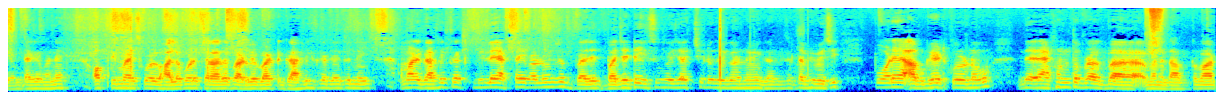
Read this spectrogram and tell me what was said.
গেমটাকে মানে অপটিমাইজ করে, ভালো করে চালাতে পারবে। বাট গ্রাফিক্স কার্ড যেহেতু নেই, আমার গ্রাফিক্স কার্ড নিলে একটাই প্রবলেম হচ্ছে বাজেট ইস্যু হয়ে যাচ্ছিল, সেই কারণে আমি গ্রাফিক্স কার্ডটা ভেবেছি, পরে আপগ্রেড করে নেব। এখন তো মানে দাম তোমার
